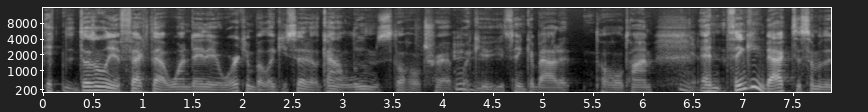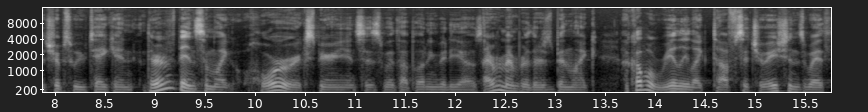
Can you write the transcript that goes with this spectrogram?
it doesn't only affect that one day that you're working, but like you said, it kind of looms the whole trip. Like Mm-hmm. you, you think about it the whole time. And thinking back to some of the trips we've taken, there have been some like horror experiences with uploading videos. I remember there's been like a couple really like tough situations with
